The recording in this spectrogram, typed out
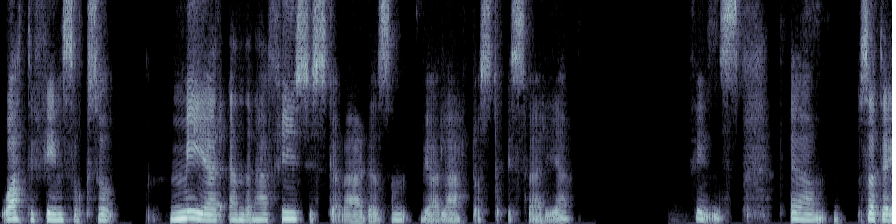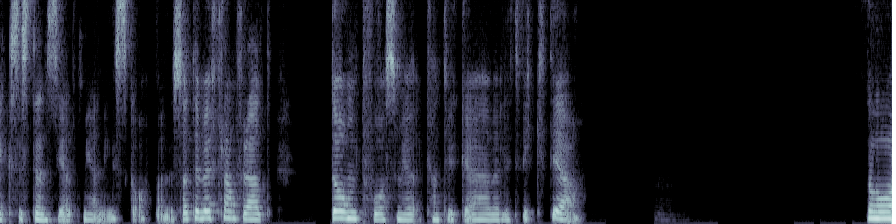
Och att det finns också mer än den här fysiska världen som vi har lärt oss i Sverige finns. Ehm, så att det är existentiellt meningsskapande. Så att det är väl framförallt de två som jag kan tycka är väldigt viktiga. Så,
